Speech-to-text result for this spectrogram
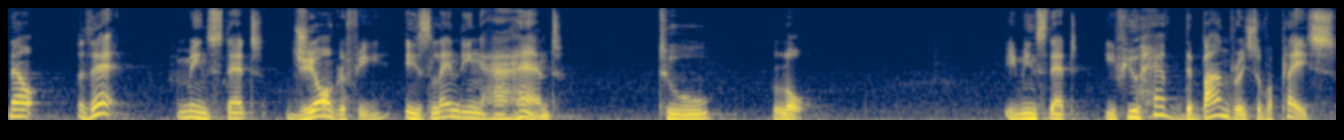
Now, that means that geography is lending a hand to law. It means that if you have the boundaries of a place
